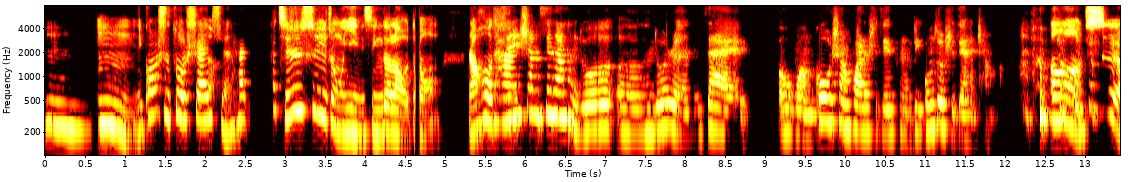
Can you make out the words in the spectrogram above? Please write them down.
嗯嗯，你光是做筛选，它它其实是一种隐形的劳动。然后它实际上现在很多呃很多人在呃网购上花的时间可能比工作时间还长。嗯，是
